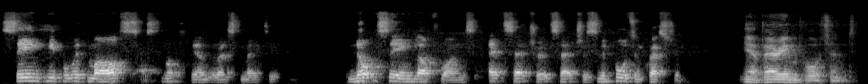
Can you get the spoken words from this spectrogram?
seeing people with masks, not to be underestimated, not seeing loved ones, etc., etc. It's an important question. Yeah, very important.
